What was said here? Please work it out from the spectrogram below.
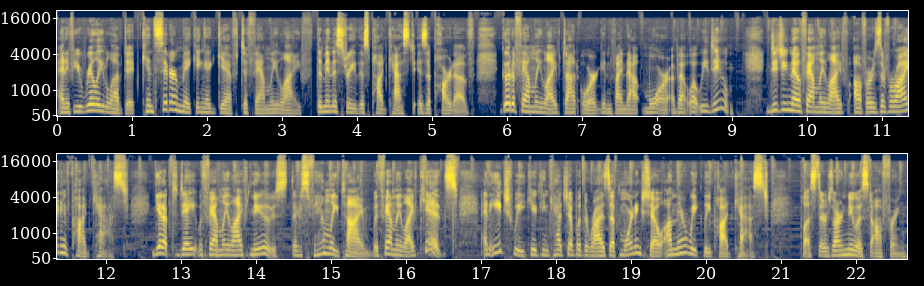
And if you really loved it, consider making a gift to Family Life, the ministry this podcast is a part of. Go to familylife.org and find out more about what we do. Did you know Family Life offers a variety of podcasts? Get up to date with Family Life news. There's Family Time with Family Life Kids. And each week you can catch up with the Rise Up Morning Show on their weekly podcast. Plus, there's our newest offering,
